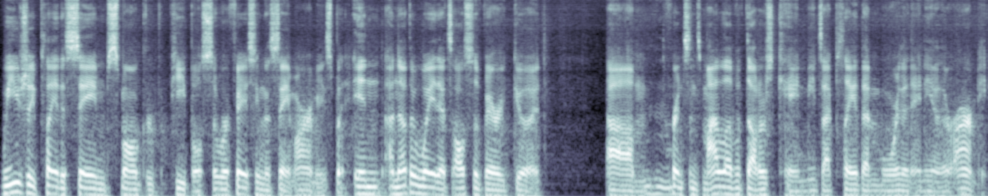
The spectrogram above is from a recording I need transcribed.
we usually play the same small group of people, so we're facing the same armies. But in another way, that's also very good. Um, Mhm. For instance, my love of Daughters of Khaine means I play them more than any other army.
